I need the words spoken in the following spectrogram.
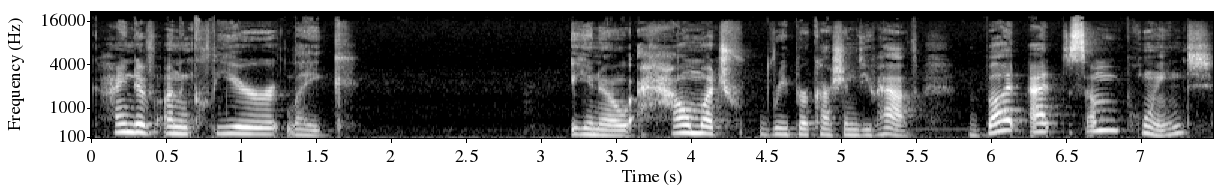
kind of unclear like you know how much repercussions you have but at some point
